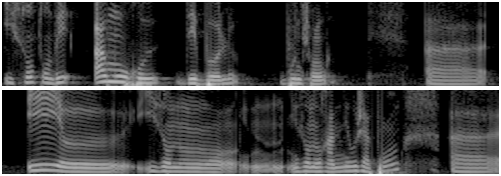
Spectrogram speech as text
ils sont tombés amoureux des bols Bunchong et euh, ils, en ont, ils ramené au Japon. Euh,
